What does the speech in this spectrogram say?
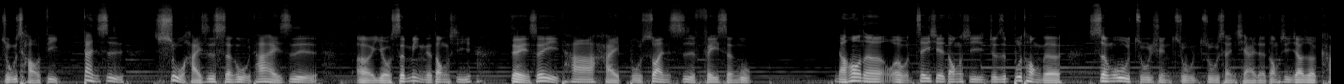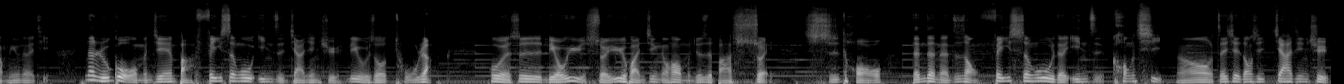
筑巢地，但是树还是生物，它还是呃有生命的东西，对，所以它还不算是非生物。然后呢，我这些东西就是不同的生物族群组组成起来的东西，叫做 community。那如果我们今天把非生物因子加进去，例如说土壤，或者是流域水域环境的话，我们就是把水。石头等等的这种非生物的因子，空气，然后这些东西加进去，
